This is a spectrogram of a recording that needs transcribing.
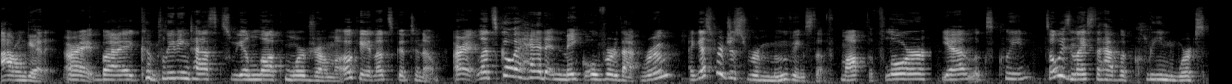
I don't get it. All right, by completing tasks, we unlock more drama. Okay, that's good to know. All right, let's go ahead and make over that room. I guess we're just removing stuff. Mop the floor. Yeah, it looks clean. It's always nice to have a clean workspace.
